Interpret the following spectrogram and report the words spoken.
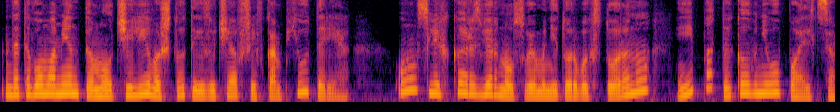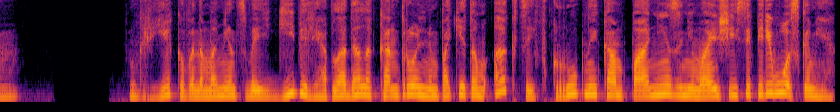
До того момента молчаливо что-то изучавший в компьютере, он слегка развернул свой монитор в их сторону и потыкал в него пальцем. Грекова на момент своей гибели обладала контрольным пакетом акций в крупной компании, занимающейся перевозками.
